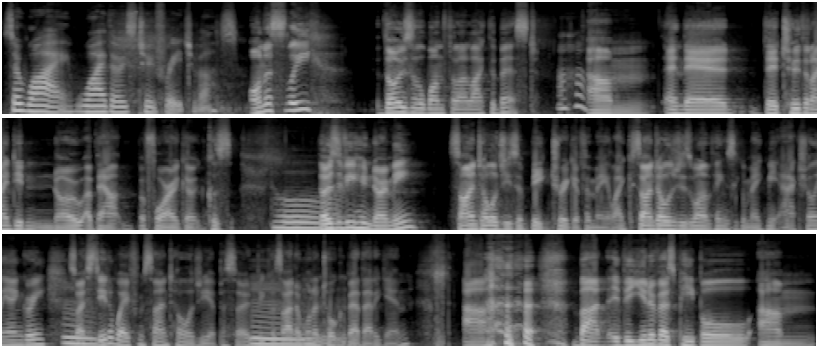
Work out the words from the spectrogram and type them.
So why? Why those two for each of us? Honestly, those are the ones that I like the best. Um, and they're they're two that I didn't know about before I go because those of you who know me, Scientology is a big trigger for me. Like Scientology is one of the things that can make me actually angry. So I steered away from Scientology episode because I don't want to talk about that again. Uh, but the universe people, um,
